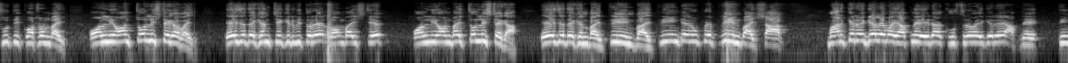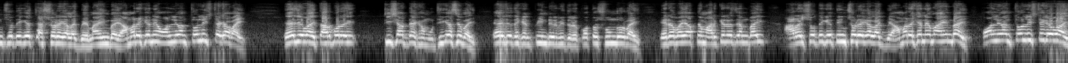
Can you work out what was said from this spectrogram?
সুতি কটন ভাই। অনলি ওয়ান চল্লিশ টাকা ভাই। এই যে দেখেন চেকের ভিতরে লম্বা স্টেপ অনলি অন ভাই চল্লিশ টাকা। এই যে দেখেন ভাই প্রিন্ট ভাই প্রিন্টের উপরে প্রিন্ট ভাই শার্ট মার্কেটে গেলে ভাই আপনি এটা খুচরো ভাই গেলে আপনি তিনশো থেকে চারশো টাকা লাগবে। মাহিন ভাই আমার এখানে অনলি ওয়ান চল্লিশ টাকা ভাই। এই যে ভাই তারপরে টি শার্ট দেখামু ঠিক আছে ভাই? এই যে দেখেন প্রিন্টের ভিতরে কত সুন্দর ভাই। এটা ভাই আপনি মার্কেটে যান ভাই আড়াইশো থেকে তিনশো টাকা লাগবে। আমার এখানে মাহিন ভাই অনলি ওয়ান চল্লিশ টাকা ভাই।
